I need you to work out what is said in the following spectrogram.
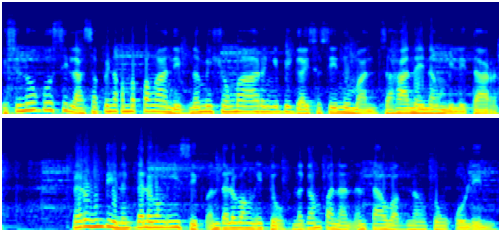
Isinugo sila sa pinakamapanganib na misyong maaaring ibigay sa sinuman sa hanay ng militar. Pero hindi nagdalawang isip ang dalawang ito na gampanan ang tawag ng tungkulin.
